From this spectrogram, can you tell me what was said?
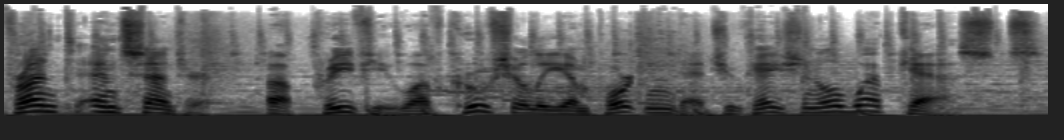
Front and Center, a preview of crucially important educational webcasts.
